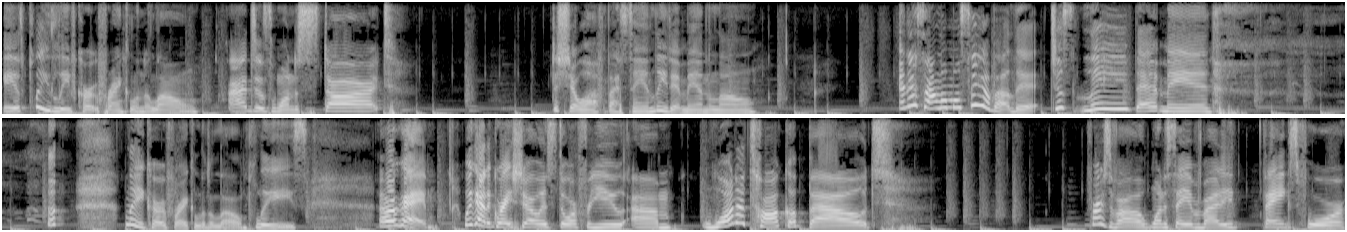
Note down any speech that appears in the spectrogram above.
is please leave Kirk Franklin alone. I just want to start the show off by saying, leave that man alone. And that's all I'm going to say about that. Just leave that man Leave Kirk Franklin alone, please. Okay, we got a great show in store for you. Um, want to talk about. First of all, want to say everybody thanks for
